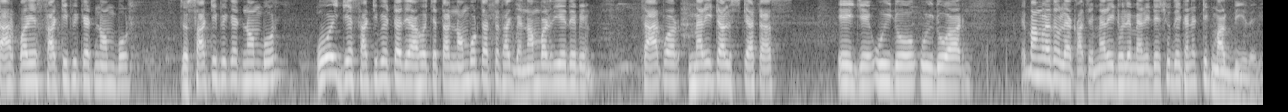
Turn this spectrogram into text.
তারপরে সার্টিফিকেট নম্বর তো সার্টিফিকেট নম্বর ওই যে সার্টিফিকেটটা দেওয়া হয়েছে, তার নম্বরটা একটা থাকবে নাম্বার দিয়ে দেবে। তারপর ম্যারিটাল স্ট্যাটাস এই যে উইডো, উইডোয়ার বাংলাতেও লেখা আছে ম্যারিড হলে ম্যারিডে শুধু এখানে টিক মার্ক দিয়ে দেবে।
